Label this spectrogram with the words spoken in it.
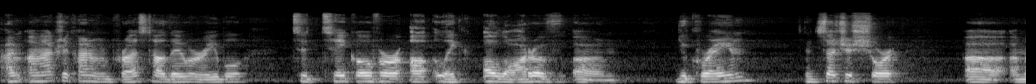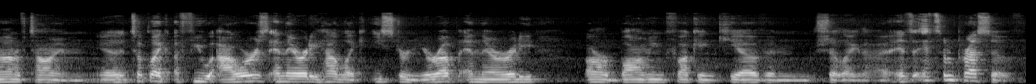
I'm, I'm actually kind of impressed how they were able to take over a, like a lot of um, ukraine in such a short uh, amount of time. It took like a few hours, and they already have like Eastern Europe, and they already are bombing fucking Kiev and shit like that. It's it's impressive.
